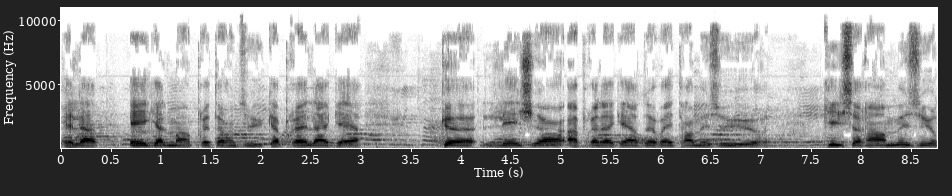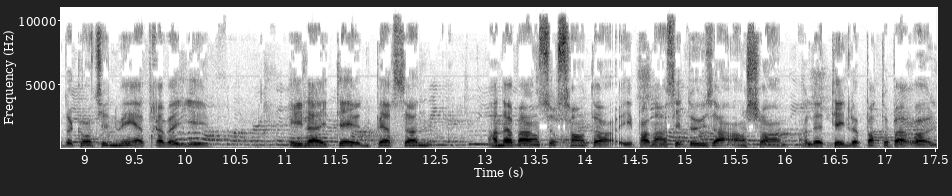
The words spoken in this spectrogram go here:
Elle a également prétendu qu'après la guerre, que les gens, après la guerre, devraient être en mesure, qu'ils seraient en mesure de continuer à travailler. il a été une personne en avance sur son temps et pendant ces deux ans en Chambre, elle a été le porte-parole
